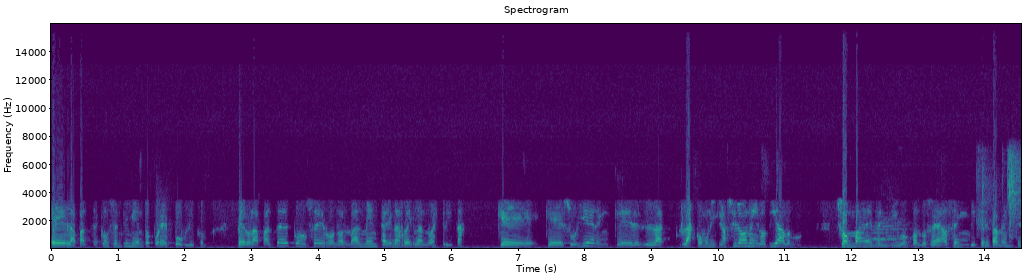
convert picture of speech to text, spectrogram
Eh, la parte del consentimiento pues es público, pero la parte del consejo normalmente hay unas reglas no escritas que, sugieren que las comunicaciones y los diálogos son más efectivos cuando se hacen discretamente.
